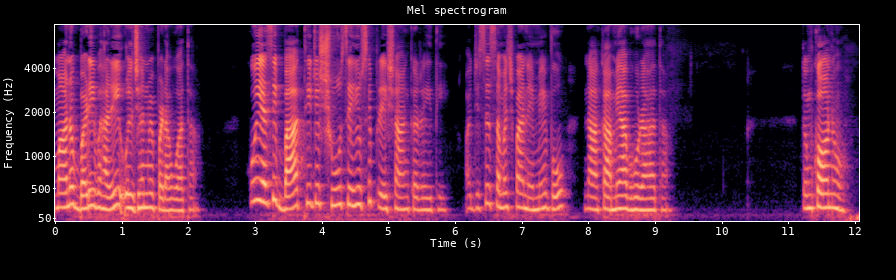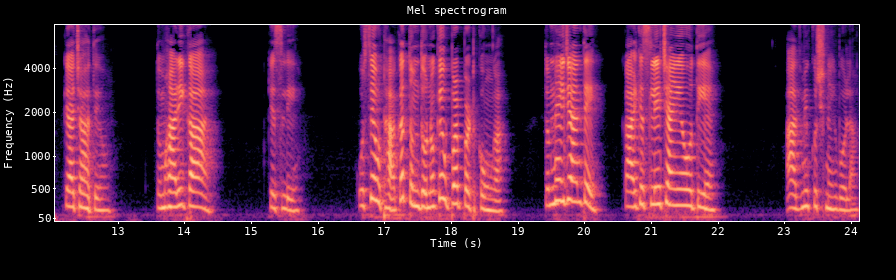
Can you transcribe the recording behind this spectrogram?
मानो बड़ी भारी उलझन में पड़ा हुआ था। कोई ऐसी बात थी जो शुरू से ही उसे परेशान कर रही थी। और जिसे समझ पाने में वो नाकामयाब हो रहा था। तुम कौन हो? क्या चाहते हो? तुम्हारी कार किस लिए? उसे उठाकर तुम दोनों के ऊपर पटकूँगा। तुम नहीं जानते कार किस लिए चाहिए होती है। आदमी कुछ नहीं बोला।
